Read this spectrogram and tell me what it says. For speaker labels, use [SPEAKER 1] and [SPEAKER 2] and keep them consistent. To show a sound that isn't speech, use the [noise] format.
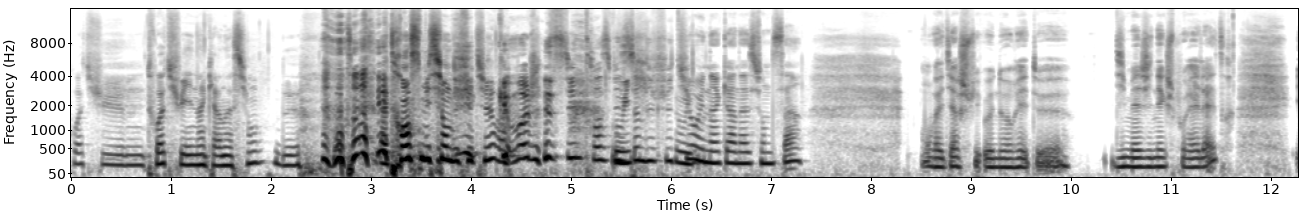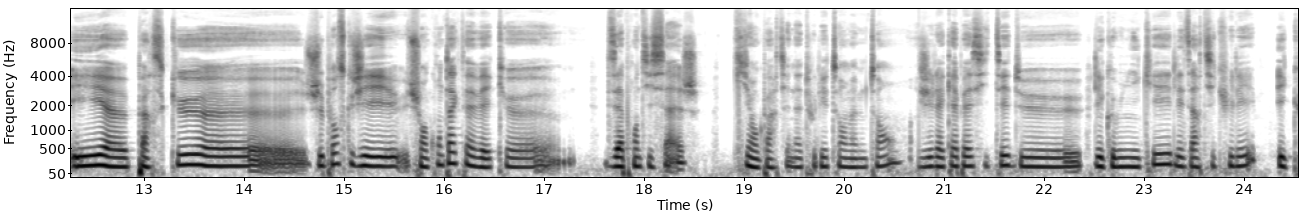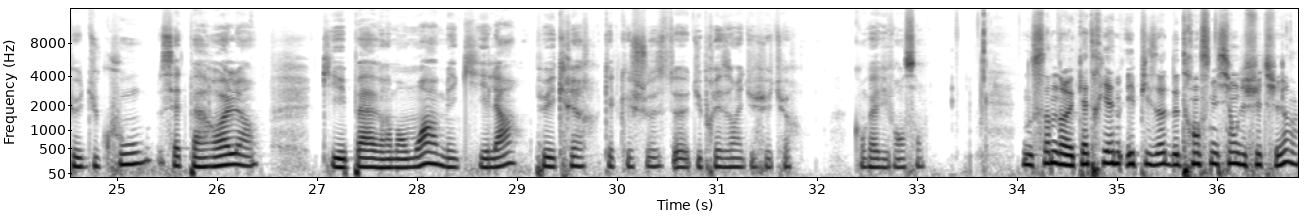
[SPEAKER 1] Quoi, tu, toi, tu es une incarnation de [laughs] la transmission du futur
[SPEAKER 2] Que moi, je suis une transmission du futur, une incarnation de ça. On va dire que je suis honorée de d'imaginer que je pourrais l'être. Et euh, parce que euh, je pense que je suis en contact avec euh, des apprentissages qui en appartiennent à tous les temps en même temps. J'ai la capacité de les communiquer, de les articuler, et que du coup, cette parole, qui n'est pas vraiment moi, mais qui est là, peut écrire quelque chose du présent et du futur qu'on va vivre ensemble.
[SPEAKER 1] Nous sommes dans le quatrième épisode de Transmission du futur,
